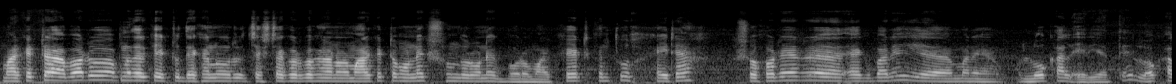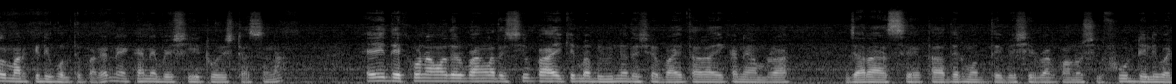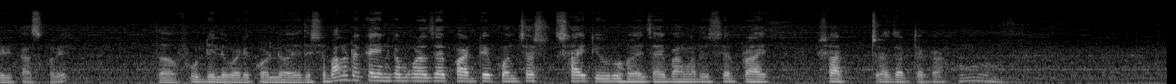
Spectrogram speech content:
মার্কেটটা আবারও আপনাদেরকে একটু দেখানোর চেষ্টা করব, কারণ মার্কেটটা অনেক সুন্দর, অনেক বড় মার্কেট। কিন্তু এটা শহরের একবারেই মানে লোকাল এরিয়াতে লোকাল মার্কেটই বলতে পারেন। এখানে বেশি টুরিস্ট আসে না। এই দেখুন আমাদের বাংলাদেশি ভাই কিংবা বিভিন্ন দেশের ভাই, তারা এখানে আমরা যারা আছে, তাদের মধ্যে বেশিরভাগ মানুষই ফুড ডেলিভারির কাজ করে। তো ফুড ডেলিভারি করলেও এই দেশে ভালো টাকা ইনকাম করা যায় পার ডে পঞ্চাশ, ষাট ইউরো হয়ে যায়, বাংলাদেশের প্রায় ষাট হাজার টাকা। হুম।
